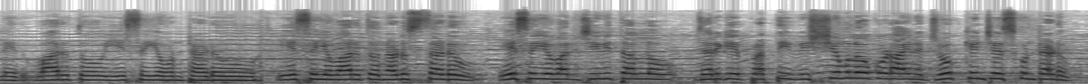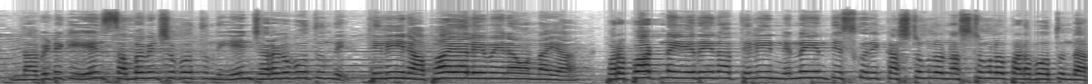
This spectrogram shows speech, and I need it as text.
లేదు. వారితో ఏసయ్య ఉంటాడు. ఏసయ్య వారితో నడుస్తాడు. ఏసయ్య వారి జీవితాల్లో జరిగే ప్రతి విషయంలో కూడా ఆయన జోక్యం చేసుకుంటాడు. నా బిడ్డకి ఏం సంభవించబోతుంది? ఏం జరగబోతుంది? తెలియని అపాయాలు ఏమైనా ఉన్నాయా? పొరపాటున ఏదైనా తెలియని నిర్ణయం తీసుకుని కష్టంలో నష్టంలో పడబోతుందా?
